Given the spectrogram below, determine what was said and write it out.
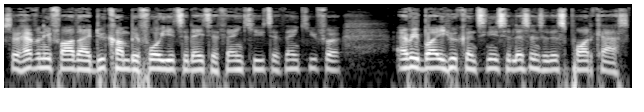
So Heavenly Father, I do come before you today to thank you, to thank you for everybody who continues to listen to this podcast.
